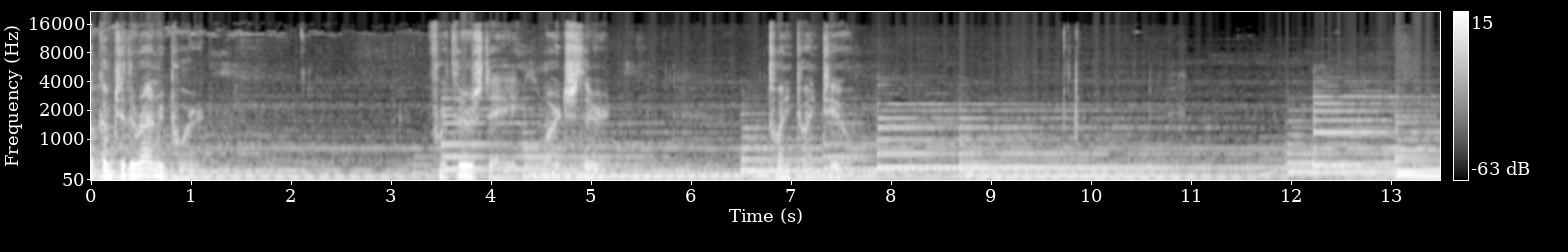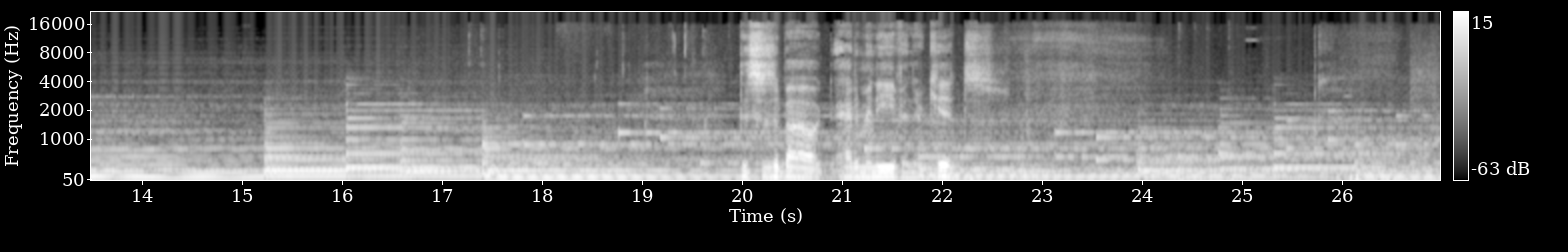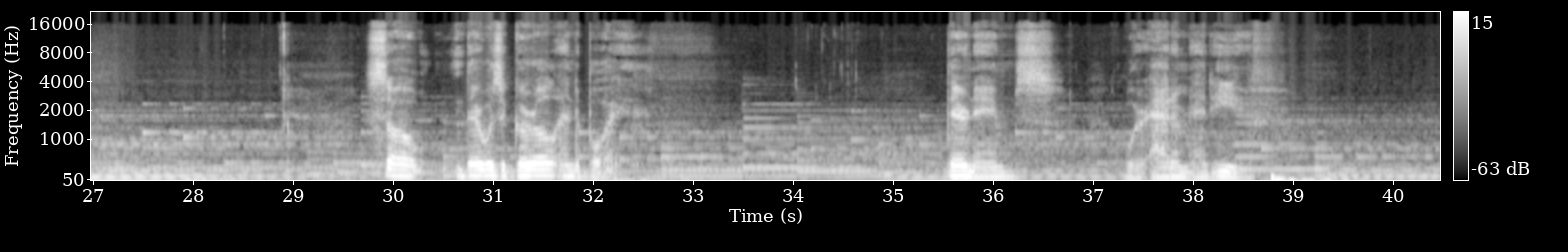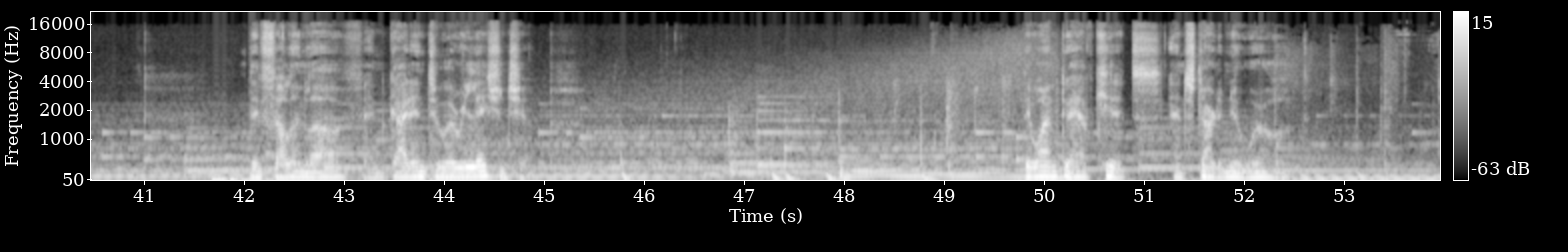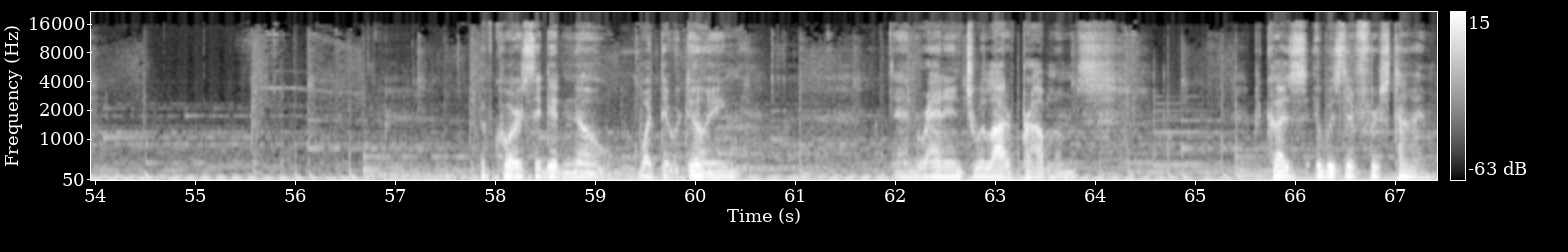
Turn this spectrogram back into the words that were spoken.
Welcome to the Run Report for Thursday, March 3rd, 2022. This is about Adam and Eve and their kids. So there was a girl and a boy. Their names were Adam and Eve. They fell in love and got into a relationship. They wanted to have kids and start a new world. Of course, they didn't know what they were doing and ran into a lot of problems because it was their first time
